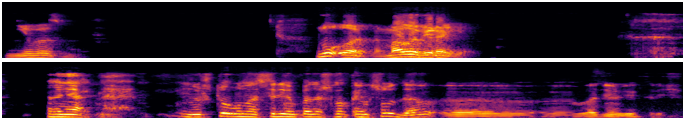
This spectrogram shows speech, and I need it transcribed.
невозможно. Ну ладно, маловероятно. Понятно. Ну что, у нас время подошло к концу, да, э, э, Владимир Викторович?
